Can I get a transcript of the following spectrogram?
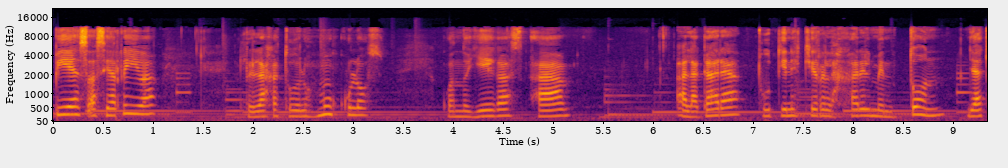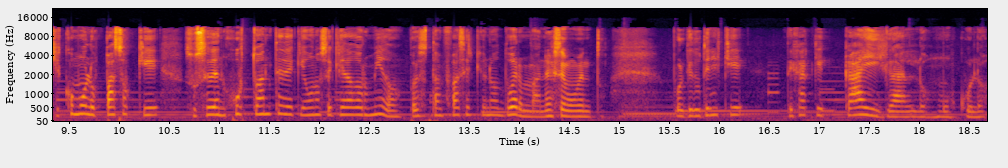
pies hacia arriba relajas todos los músculos. Cuando llegas a, a la cara, tú tienes que relajar el mentón, ya que es como los pasos que suceden justo antes de que uno se queda dormido. Por eso es tan fácil que uno duerma en ese momento. Porque tú tienes que dejar que caigan los músculos,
